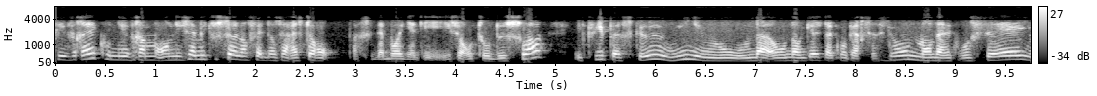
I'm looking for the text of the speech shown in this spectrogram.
c'est vrai qu'on est vraiment, on n'est jamais tout seul en fait dans un restaurant parce que d'abord il y a des gens autour de soi. Et puis parce que oui, on, on engage la conversation, on demande un conseil,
